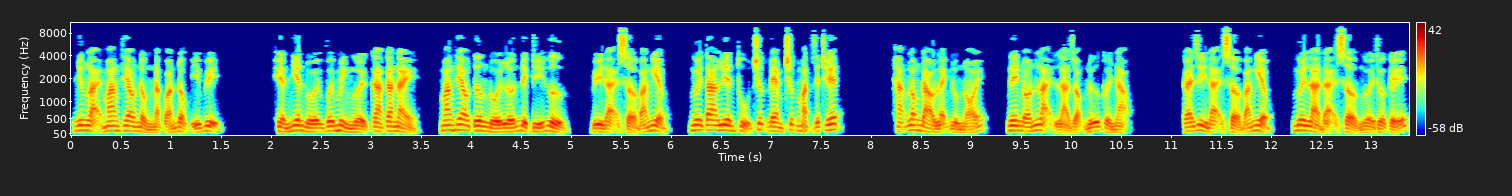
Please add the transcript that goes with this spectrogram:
nhưng lại mang theo nồng nặc oán độc ý vị. Hiển nhiên đối với mình người ca ca này, mang theo tương đối lớn địch ý hử, vì đại sở bá nghiệp, người ta liên thủ trước đem trước mặt giết chết. Hạng long đào lạnh lùng nói, nên đón lại là giọng nữ cười nạo cái gì đại sở bá nghiệp, ngươi là đại sở người thừa kế,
